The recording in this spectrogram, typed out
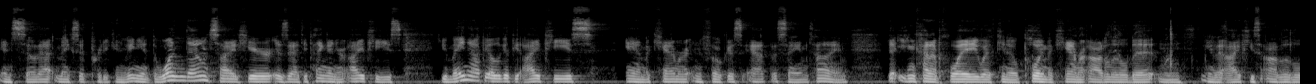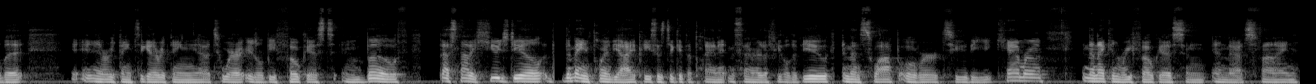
And so that makes it pretty convenient. The one downside here is that depending on your eyepiece, you may not be able to get the eyepiece and the camera in focus at the same time. That you can kind of play with, you know, pulling the camera out a little bit and, you know, the eyepiece out a little bit and everything to get everything uh, to where it'll be focused in both. That's not a huge deal. The main point of the eyepiece is to get the planet in the center of the field of view and then swap over to the camera and then I can refocus and, and that's fine.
